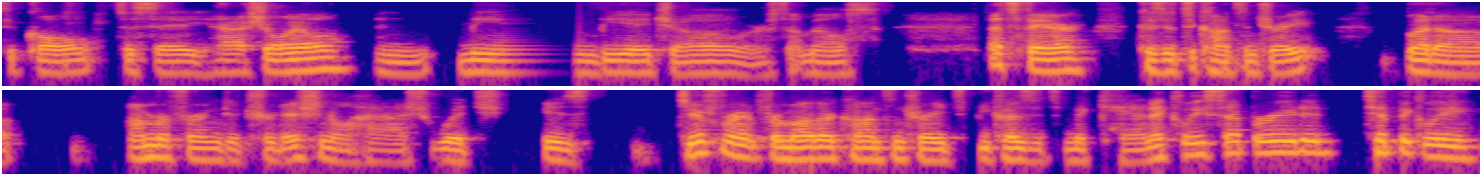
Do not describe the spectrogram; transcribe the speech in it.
to call to say hash oil and mean BHO or something else. That's fair because it's a concentrate. But uh, I'm referring to traditional hash, which is different from other concentrates because it's mechanically separated. Typically,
